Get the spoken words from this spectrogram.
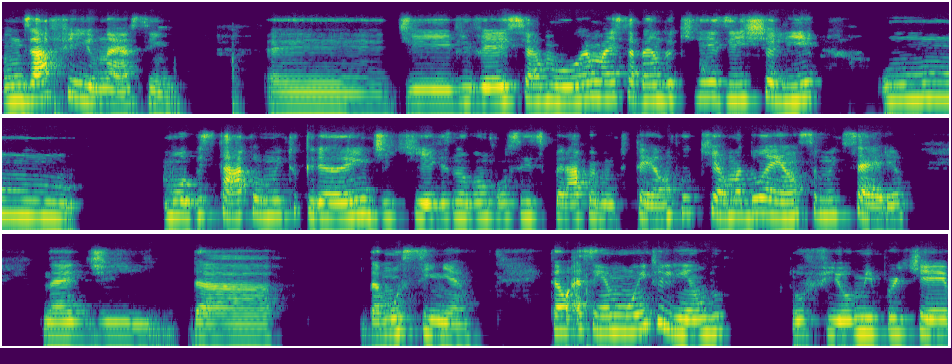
um desafio, né? Assim, é, de viver esse amor, mas sabendo que existe ali um, um obstáculo muito grande que eles não vão conseguir esperar por muito tempo, que é uma doença muito séria, né? De, da, da mocinha. Então, assim, é muito lindo o filme, porque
